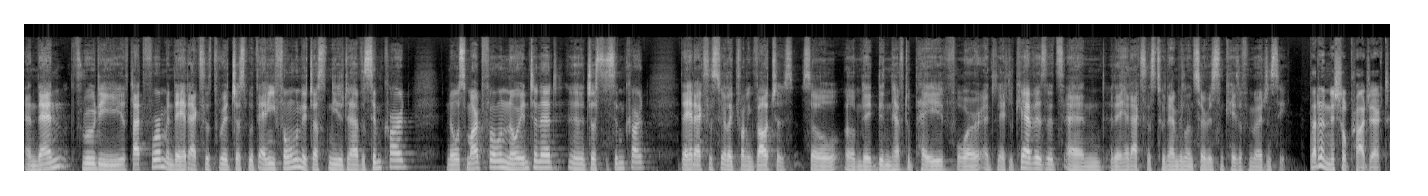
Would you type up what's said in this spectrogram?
And then through the platform, and they had access to it just with any phone, they just needed to have a SIM card, no smartphone, no internet, uh, just a SIM card they had access to electronic vouchers. So um, they didn't have to pay for antenatal care visits and they had access to an ambulance service in case of emergency. That initial project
